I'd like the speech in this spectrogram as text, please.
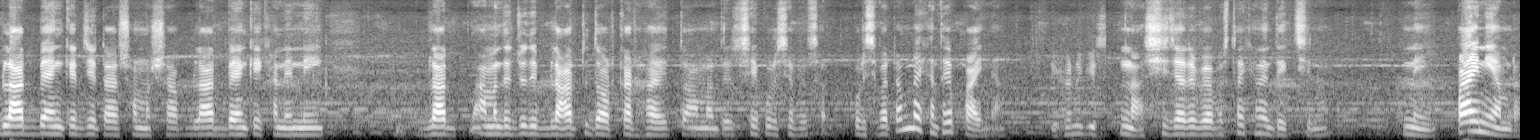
ব্লাড ব্যাংকের যেটা সমস্যা ব্লাড ব্যাংক এখানে নেই। ব্লাড আমাদের যদি ব্লাড দরকার হয় তো আমাদের সেই পরিষেবা পরিষেবাটা আমরা এখান থেকে পাই না। এখানে না সিজারের ব্যবস্থা এখানে দেখছি না। নেই পাইনি আমরা?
